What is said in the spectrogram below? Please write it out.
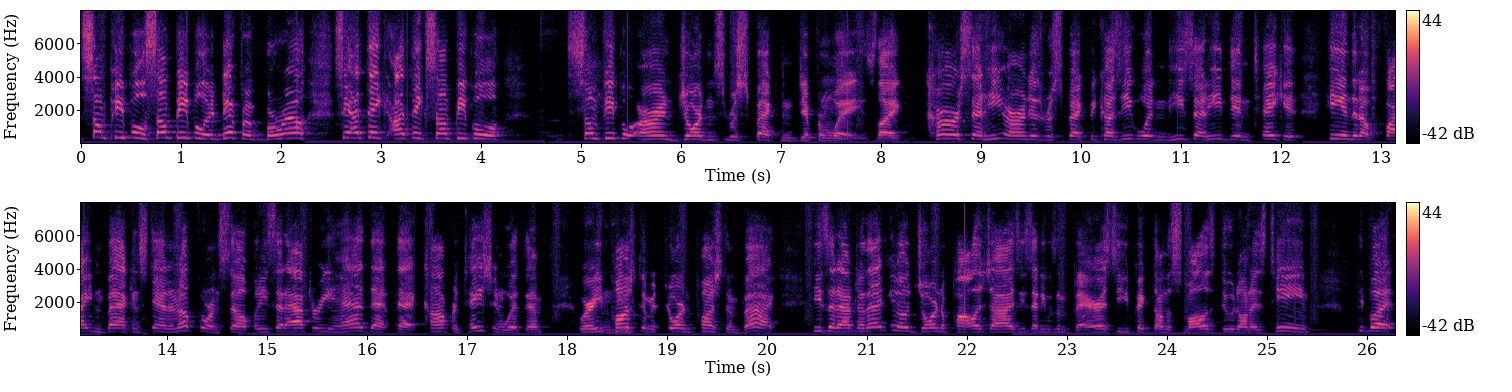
some people, some people are different. Burrell. See, I think, I think some people, some people earn Jordan's respect in different ways. Like Kerr said, he earned his respect because he wouldn't. He said he didn't take it. He ended up fighting back and standing up for himself. But he said after he had that that confrontation with him, where he Mhm. punched him and Jordan punched him back. He said after that, you know, Jordan apologized. He said he was embarrassed. He picked on the smallest dude on his team, but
